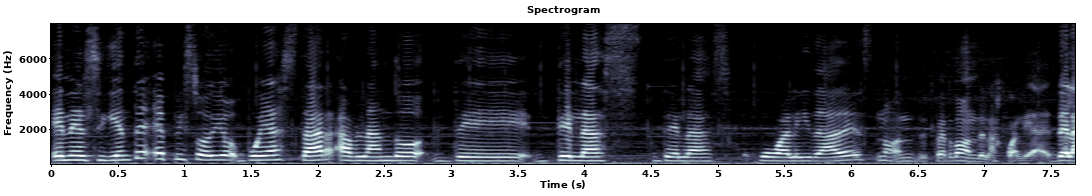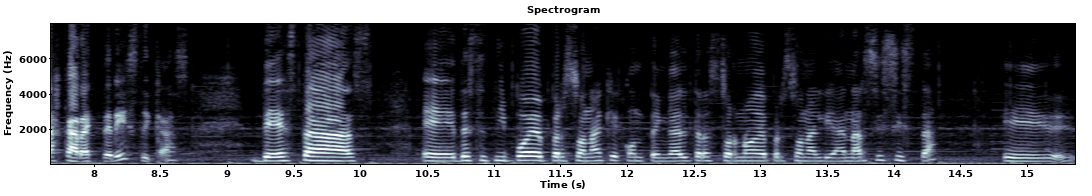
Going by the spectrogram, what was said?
en el siguiente episodio voy a estar hablando de, de, las, de las cualidades, no, perdón, de las cualidades, de las características de estas eh, de este tipo de persona que contenga el trastorno de personalidad narcisista. Eh,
